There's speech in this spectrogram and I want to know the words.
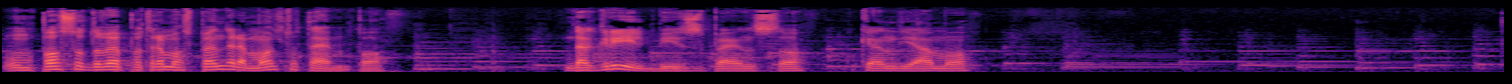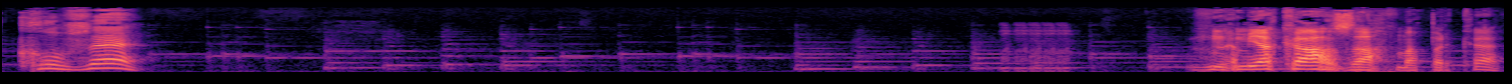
Un posto dove potremo spendere molto tempo. Da Grillby's, penso, che andiamo. Cos'è? La mia casa, ma perché?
